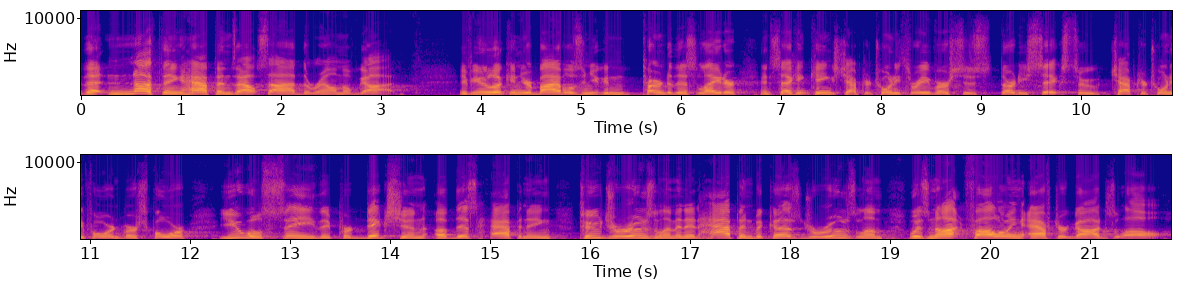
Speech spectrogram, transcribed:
that nothing happens outside the realm of God. If you look in your Bibles, and you can turn to this later in 2 Kings chapter 23, verses 36 through chapter 24 and verse 4, you will see the prediction of this happening to Jerusalem. And it happened because Jerusalem was not following after God's law.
